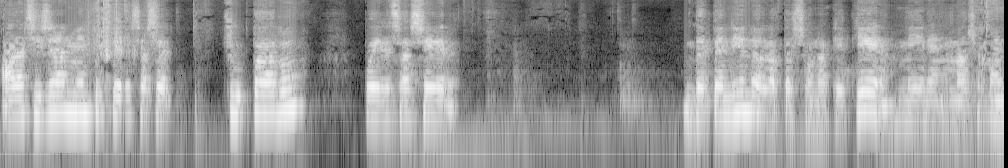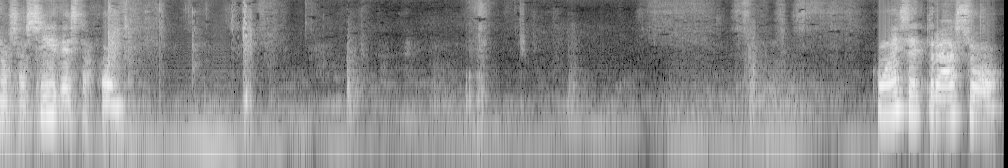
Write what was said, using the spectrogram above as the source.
Ahora, si realmente quieres hacer chupado, puedes hacer, dependiendo de la persona que quiera. Miren, más o menos así, de esta forma. Con ese trazo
